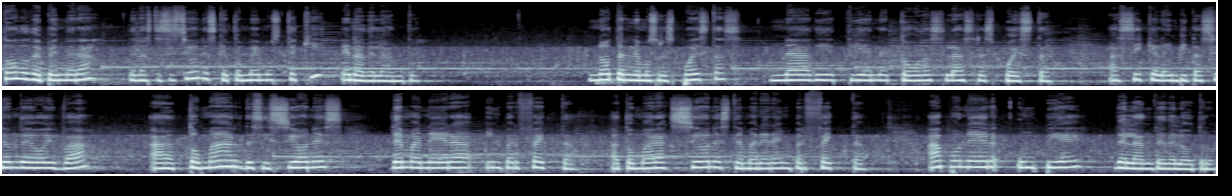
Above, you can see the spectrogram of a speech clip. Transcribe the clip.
Todo dependerá de las decisiones que tomemos de aquí en adelante. No tenemos respuestas, nadie tiene todas las respuestas, así que la invitación de hoy va a tomar decisiones de manera imperfecta, a tomar acciones de manera imperfecta, a poner un pie delante del otro.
